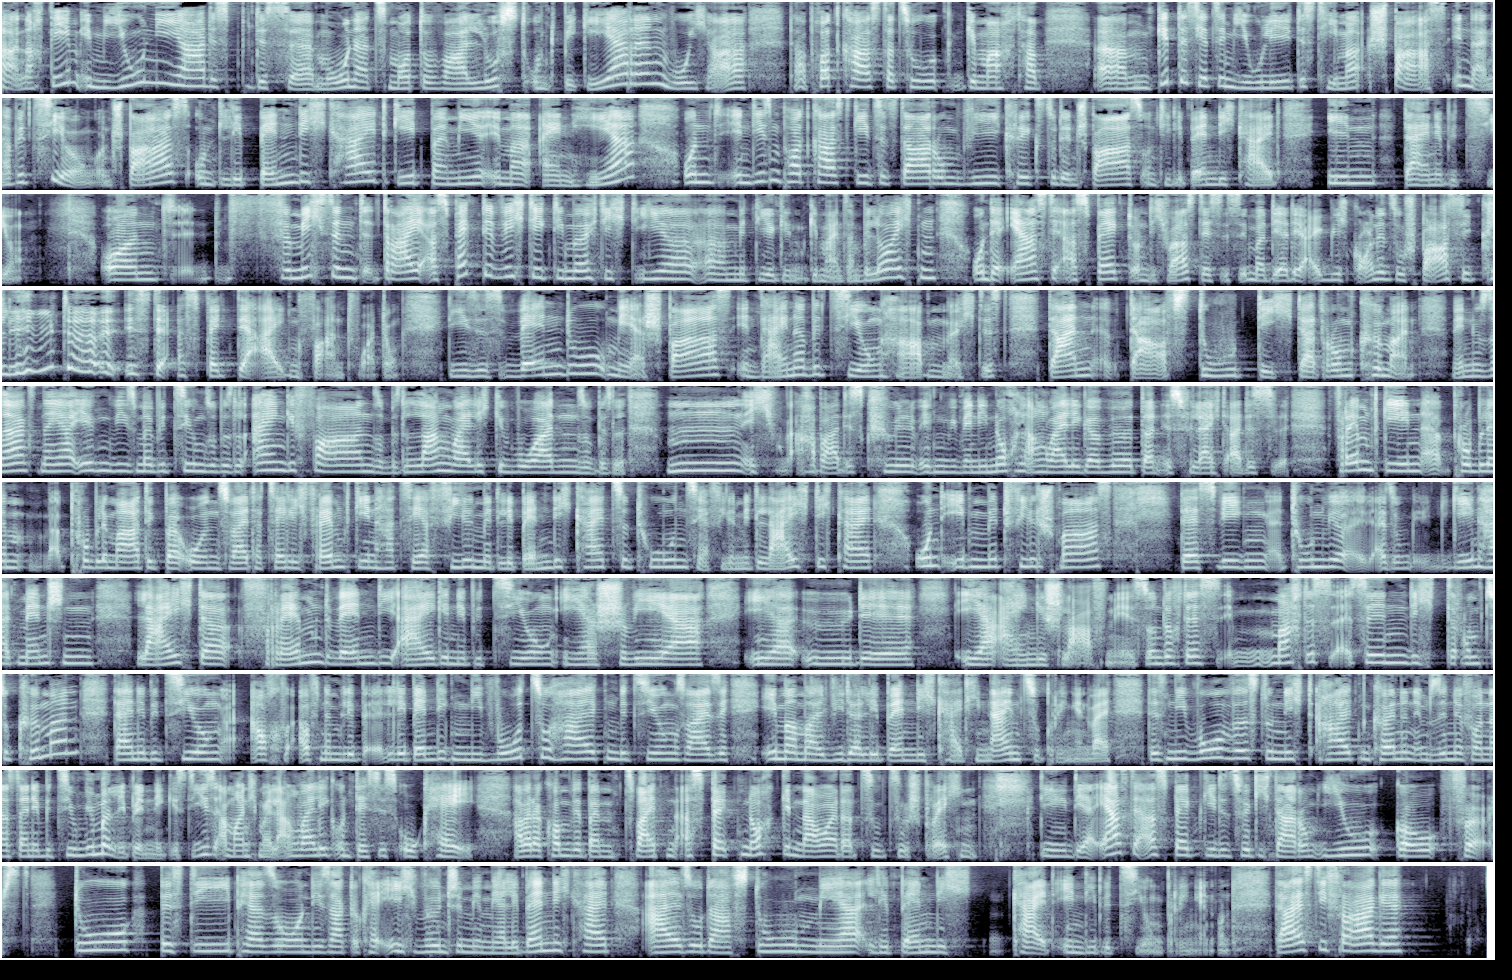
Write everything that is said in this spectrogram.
Ja, nachdem im Juni ja das, das äh, Monatsmotto war Lust und Begehren, wo ich ja da Podcast dazu gemacht habe, ähm, gibt es jetzt im Juli das Thema Spaß in deiner Beziehung. Und Spaß und Lebendigkeit geht bei mir immer einher. Und in diesem Podcast geht es jetzt darum, wie kriegst du den Spaß und die Lebendigkeit in deine Beziehung. Und für mich sind drei Aspekte wichtig, die möchte ich hier äh, mit dir gemeinsam beleuchten. Und der erste Aspekt, und ich weiß, das ist immer der, der eigentlich gar nicht so spaßig klingt, ist der Aspekt der Eigenverantwortung. Dieses, wenn du mehr Spaß in deiner Beziehung haben möchtest, dann darfst du dich darum kümmern. Wenn du sagst, naja, irgendwie ist meine Beziehung so ein bisschen eingefahren, so ein bisschen langweilig geworden, so ein bisschen, hm, ich habe das Gefühl, irgendwie, wenn die noch langweilig langweiliger wird, dann ist vielleicht das Fremdgehen äh, Problem, Problematik bei uns, weil tatsächlich Fremdgehen hat sehr viel mit Lebendigkeit zu tun, sehr viel mit Leichtigkeit und eben mit viel Spaß. Deswegen tun wir, also gehen halt Menschen leichter fremd, wenn die eigene Beziehung eher schwer, eher öde, eher eingeschlafen ist. Und durch das macht es Sinn, dich darum zu kümmern, deine Beziehung auch auf einem lebendigen Niveau zu halten halten, beziehungsweise immer mal wieder Lebendigkeit hineinzubringen, weil das Niveau wirst du nicht halten können im Sinne von, dass deine Beziehung immer lebendig ist. Die ist auch manchmal langweilig und das ist okay. Aber da kommen wir beim zweiten Aspekt noch genauer dazu zu sprechen. Die, der erste Aspekt geht jetzt wirklich darum, you go first. Du bist die Person, die sagt, okay, ich wünsche mir mehr Lebendigkeit, also darfst du mehr Lebendigkeit in die Beziehung bringen. Und da ist die Frage,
